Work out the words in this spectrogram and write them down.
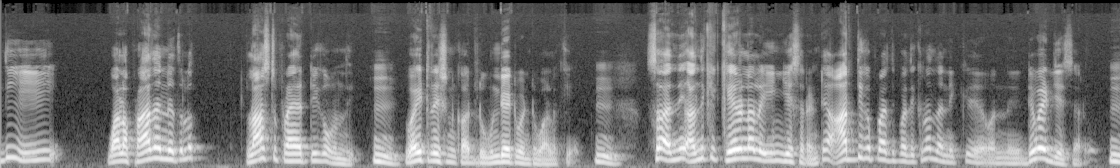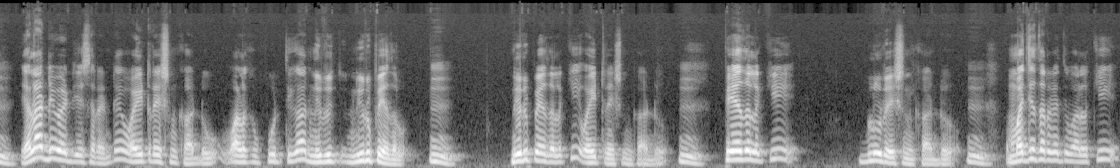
ఇది వాళ్ళ ప్రాధాన్యతలో లాస్ట్ ప్రయారిటీగా ఉంది. వైట్ రేషన్ కార్డు ఉండేటువంటి వాళ్ళకి. సో అది అందుకే కేరళలో ఏం చేశారంటే ఆర్థిక ప్రాతిపదికన దాన్ని దాన్ని డివైడ్ చేశారు. ఎలా డివైడ్ చేశారంటే వైట్ రేషన్ కార్డు వాళ్ళకి పూర్తిగా నిరు నిరుపేదలు. నిరుపేదలకి వైట్ రేషన్ కార్డు. పేదలకి బ్లూ రేషన్ కార్డు. మధ్యతరగతి వాళ్ళకి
